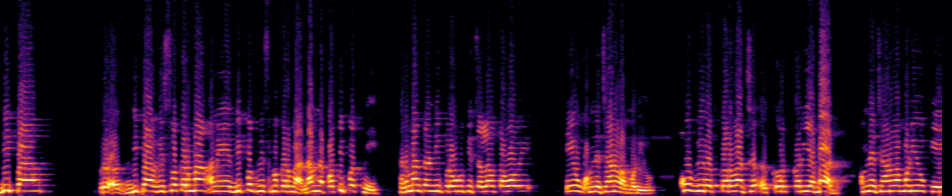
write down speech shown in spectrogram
દીપા દીપા વિશ્વકર્મા અને દીપક વિશ્વકર્મા નામના પતિ પત્ની ધર્માંતરણની પ્રવૃત્તિ ચલાવતા હોય તેવું અમને જાણવા મળ્યું. ખૂબ વિરોધ કરવા કર્યા બાદ અમને જાણવા મળ્યું કે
